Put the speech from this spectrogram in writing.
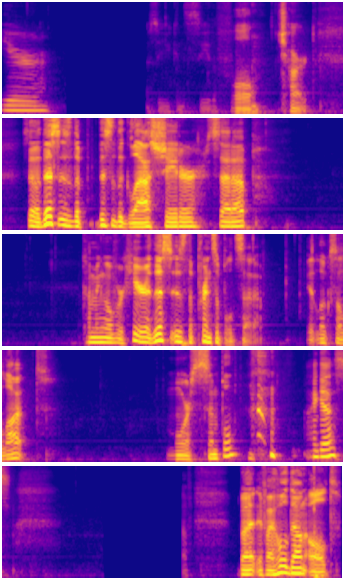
here so you can see the full chart. So this is the this is the glass shader setup. Coming over here, this is the principled setup. It looks a lot more simple, I guess. But if I hold down Alt,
